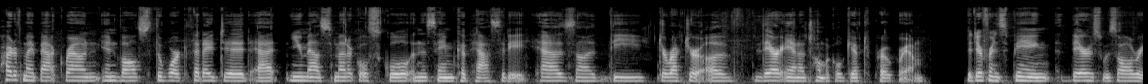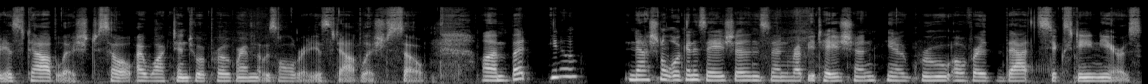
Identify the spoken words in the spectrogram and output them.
part of my background involves the work that I did at UMass Medical School in the same capacity as uh, the director of their anatomical gift program. The difference being theirs was already established, so I walked into a program that was already established. So, um, but you know, national organizations and reputation, you know, grew over that 16 years.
